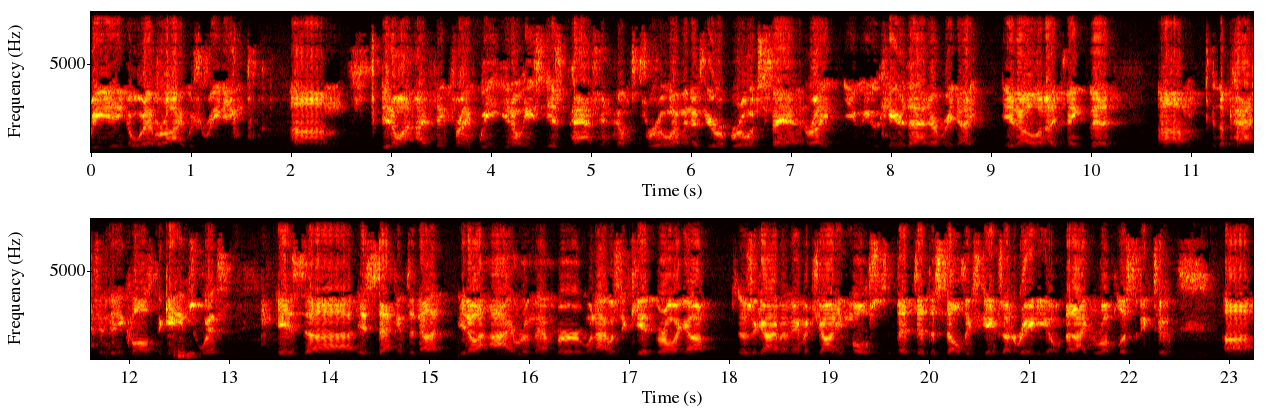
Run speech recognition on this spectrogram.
reading or whatever I was reading. Um, you know, I, I think Frank, we you know he's, his passion comes through. I mean, if you're a Bruins fan, right, you you hear that every night. You know, and I think that um, the passion that he calls the games with is uh, is second to none. You know, I, I remember when I was a kid growing up there's a guy by the name of Johnny Most that did the Celtics games on radio that I grew up listening to. Um,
